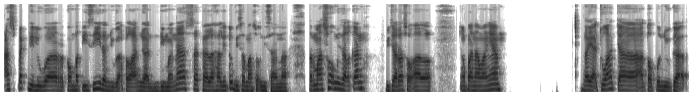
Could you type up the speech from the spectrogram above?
aspek di luar kompetisi dan juga pelanggan di mana segala hal itu bisa masuk di sana termasuk misalkan bicara soal apa namanya kayak cuaca ataupun juga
